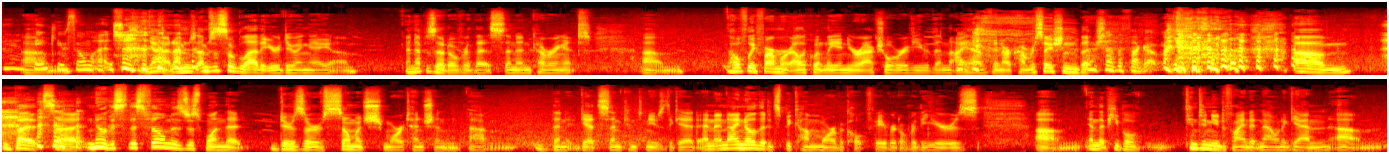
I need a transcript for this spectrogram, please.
Yeah, thank um, you so much. yeah, and I'm I'm just so glad that you're doing a um, an episode over this and then covering it, um, hopefully far more eloquently in your actual review than I have in our conversation. oh, But shut the fuck up. Um, but uh, no, this this film is just one that deserves so much more attention um, than it gets and continues to get. And and I know that it's become more of a cult favorite over the years, um, and that people continue to find it now and again. Um,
